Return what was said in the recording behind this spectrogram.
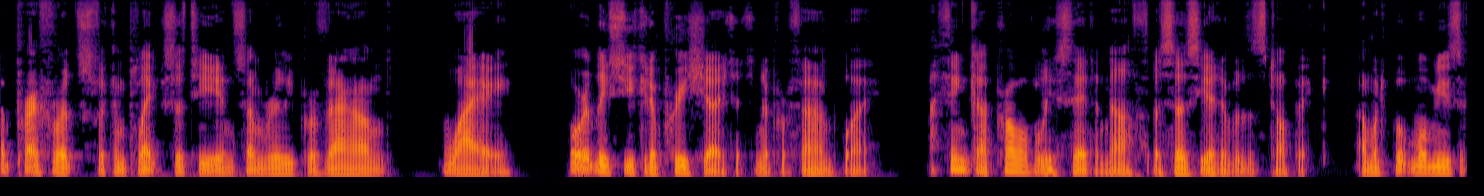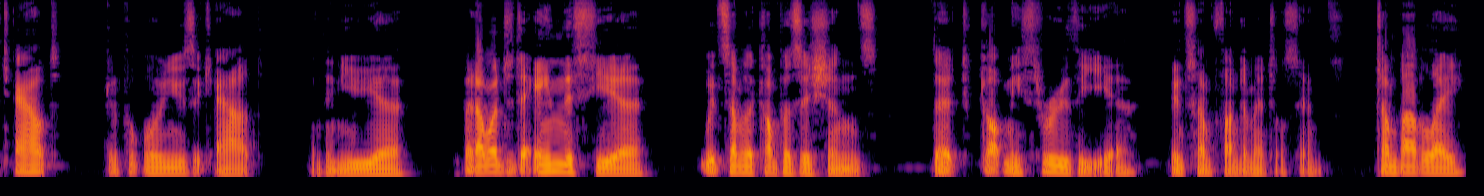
a preference for complexity in some really profound way, or at least you can appreciate it in a profound way. I think I probably said enough associated with this topic. I'm going to put more music out. I'm going to put more music out in the new year. But I wanted to end this year with some of the compositions that got me through the year in some fundamental sense. Tom Barbalet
